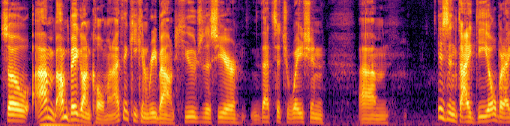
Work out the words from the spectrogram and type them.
So I'm I'm big on Coleman. I think he can rebound huge this year. That situation um, isn't ideal, but I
